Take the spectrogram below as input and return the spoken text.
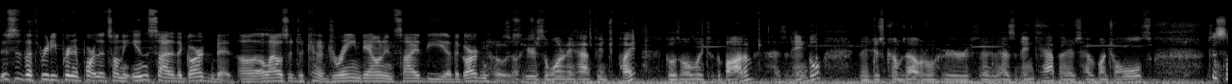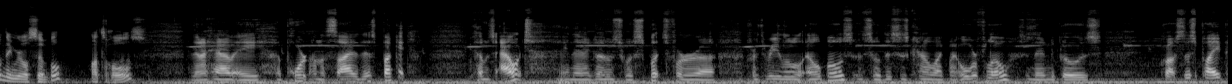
This is the 3D printed part that's on the inside of the garden bed. Uh, allows it to kind of drain down inside the uh, the garden hose. So here's the one and a half inch pipe, goes all the way to the bottom, has an angle, and it just comes out and here it has an end cap, and I just have a bunch of holes. Just something real simple, lots of holes. And then I have a, a port on the side of this bucket, comes out, and then it goes to a split for uh, for three little elbows. And so this is kind of like my overflow, and then it goes across this pipe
